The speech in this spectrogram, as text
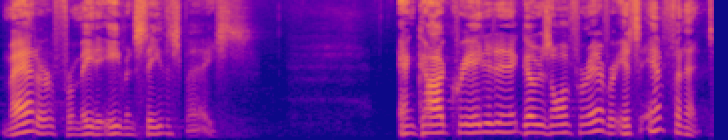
matter for me to even see the space. And God created it and it goes on forever. It's infinite.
